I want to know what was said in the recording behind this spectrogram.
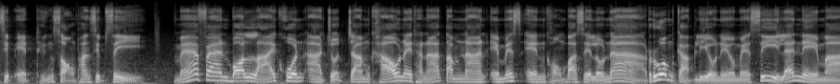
2011 ถึง 2014 แม้แฟนบอลหลายคนอาจจดจำเขาในฐานะตำนาน MSN ของบาร์เซโลนาร่วมกับเลโอเนลเมสซี่และเนมา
